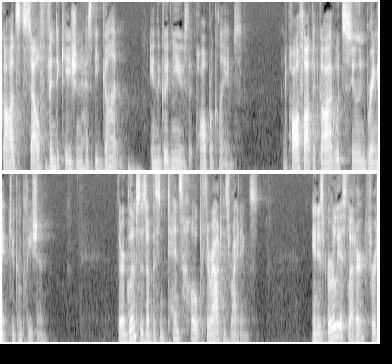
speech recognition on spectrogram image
God's self vindication has begun in the good news that Paul proclaims, and Paul thought that God would soon bring it to completion. There are glimpses of this intense hope throughout his writings. In his earliest letter, 1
